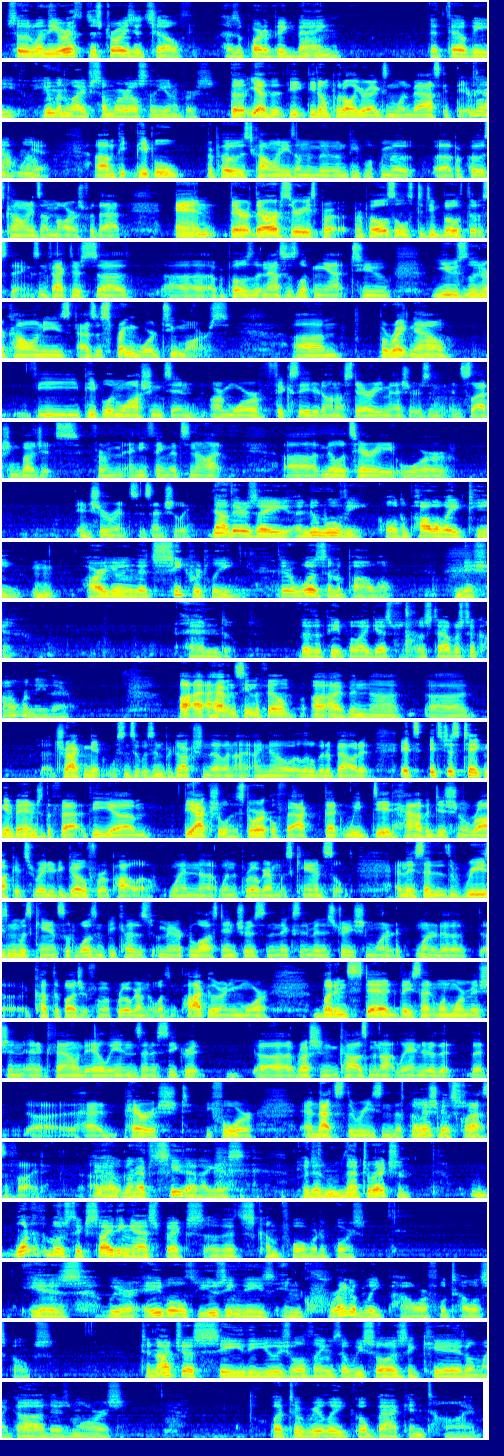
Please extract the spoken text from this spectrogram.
so that when the Earth destroys itself as a part of Big Bang, that there'll be human life somewhere else in the universe. The yeah, the, the you don't put all your eggs in one basket theory. Yeah, well. yeah. Um, pe- people proposed colonies on the moon. People promote uh, proposed colonies on Mars for that, and there there are serious proposals to do both those things. In fact, there's uh, uh, a proposal that NASA is looking at to use lunar colonies as a springboard to Mars. Um, but right now, the people in Washington are more fixated on austerity measures and, and slashing budgets from anything that's not uh, military or insurance, essentially. Now, there's a, a new movie called Apollo 18, mm-hmm. arguing that secretly there was an Apollo mission. And that the people, I guess, established a colony there. I, I haven't seen the film. Uh, I've been uh, uh, tracking it since it was in production, though, and I, I, know a little bit about it. It's it's just taking advantage of the fact the um, the actual historical fact that we did have additional rockets ready to go for Apollo when uh, when the program was canceled and they said that the reason was canceled wasn't because America lost interest and the Nixon administration wanted to wanted to uh, cut the budget from a program that wasn't popular anymore, but instead they sent one more mission and it found aliens and a secret uh, Russian cosmonaut lander that that uh, had perished before, and that's the reason that the mission was classified. I'm going to have to see that, I guess. It is in that direction. One of the most exciting aspects that's come forward, of course, is we are able, using these incredibly powerful telescopes, to not just see the usual things that we saw as a kid, oh my God, there's Mars, but to really go back in time.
